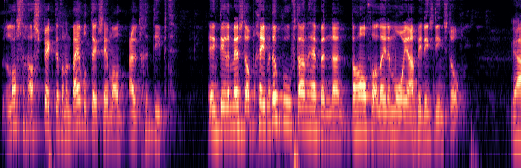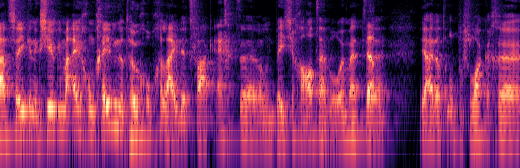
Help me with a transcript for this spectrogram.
lastige aspecten van een bijbeltekst helemaal uitgediept. En ik denk dat mensen daar op een gegeven moment ook behoefte aan hebben, behalve alleen een mooie aanbiddingsdienst, toch? Ja, het zeker. En ik zie ook in mijn eigen omgeving dat hoogopgeleiden het vaak echt eh, wel een beetje gehad hebben hoor. Met Ja. ja. ja, dat oppervlakkige,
